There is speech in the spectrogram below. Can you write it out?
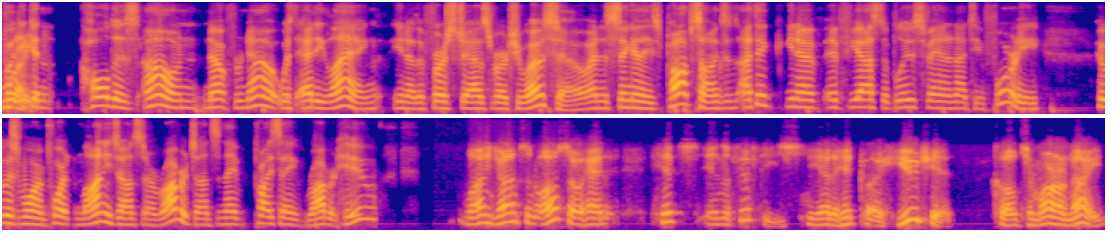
But right. he can hold his own note for note with Eddie Lang, you know, the first jazz virtuoso, and is singing these pop songs. And I think, you know, if, if you asked a blues fan in 1940 who was more important, Lonnie Johnson or Robert Johnson, they'd probably say Robert who? Lonnie Johnson also had hits in the 50s. He had a hit, a huge hit called Tomorrow Night,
